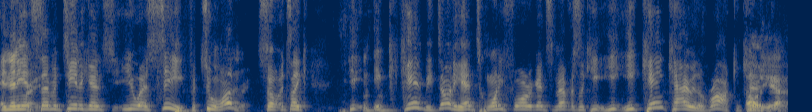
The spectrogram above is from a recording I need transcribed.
and then he had right. 17 against USC for 200. So it's like he, it can be done. He had 24 against Memphis. Like he he, he can carry the rock and oh, carry, oh,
